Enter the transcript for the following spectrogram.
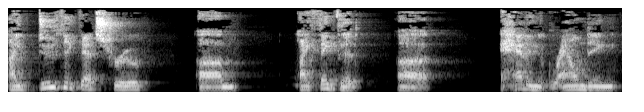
I do think that's true. Um, I think that uh, having a grounding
